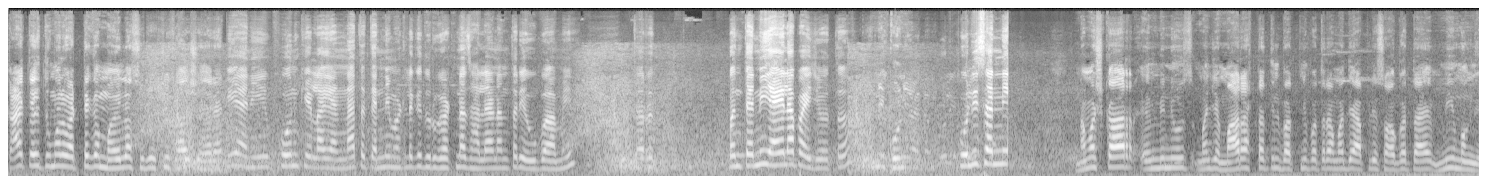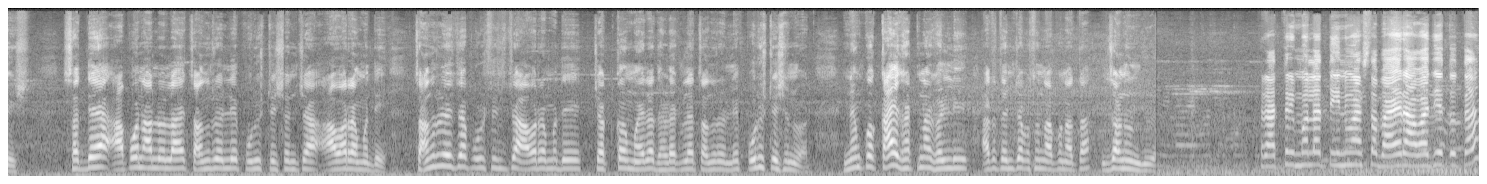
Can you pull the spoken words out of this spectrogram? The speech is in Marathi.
काय ताई तुम्हाला वाटते का महिला सुरक्षित आहे शहरात? आणि फोन केला यांना तर त्यांनी म्हटलं की दुर्घटना झाल्यानंतर येऊ बा आम्ही. तर पण त्यांनी यायला पाहिजे होतं. कोणी? पोलिसांनी नमस्कार एम बी न्यूज म्हणजे महाराष्ट्रातील बातमीपत्रामध्ये आपले स्वागत आहे. मी मंगेश. सध्या आपण आलेलो आहे चांदुरले पोलीस स्टेशनच्या आवारामध्ये. चांदुरलेच्या पोलीस स्टेशनच्या आवारामध्ये चक्क महिला धडकल्या चांदुरले पोलीस स्टेशनवर. नेमकं काय घटना घडली? आता त्यांच्यापासून आपण आता जाणून घेऊया. रात्री मला तीन वाजता बाहेर आवाज येत होता.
